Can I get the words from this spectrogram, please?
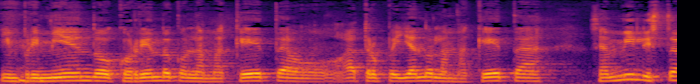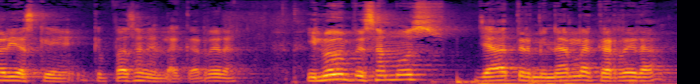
imprimiendo, o corriendo con la maqueta, o atropellando la maqueta, o sea, mil historias que, que pasan en la carrera. Y luego empezamos ya a terminar la carrera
